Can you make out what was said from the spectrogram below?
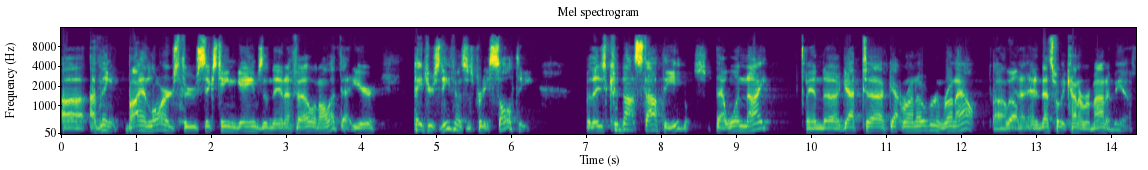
Uh, I think by and large, through 16 games in the NFL and all that that year, Patriots defense was pretty salty, but they just could not stop the Eagles that one night and uh, got uh, got run over and run out. Um, well, and, and, that's what it kind of reminded me of.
